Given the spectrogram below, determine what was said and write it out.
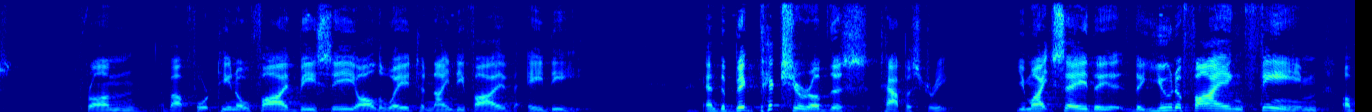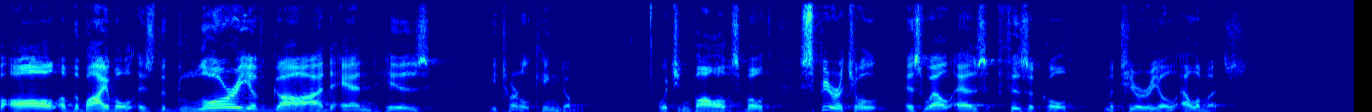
from about 1405 BC all the way to 95 AD. And the big picture of this tapestry, you might say the, the unifying theme of all of the Bible is the glory of God and His eternal kingdom, which involves both spiritual as well as physical material elements.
